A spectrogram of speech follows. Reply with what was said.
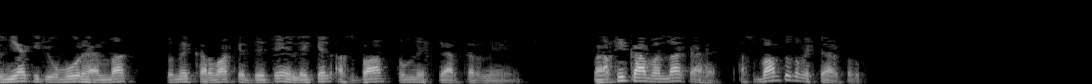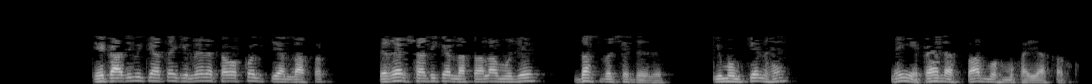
دنیا کی جو امور ہے اللہ تمہیں کروا کے دیتے ہیں، لیکن اسباب تم نے اختیار کرنے ہیں۔ باقی کام اللہ کا ہے۔ اسباب تو تم اختیار کرو۔ ایک آدمی کہتا ہے کہ میں نے توقل کیا اللہ پر، بغیر شادی کے اللہ تعالیٰ مجھے دس بچے دے دے۔ یہ ممکن ہے؟ نہیں ہے۔ پہلے اسباب مہیا کرو۔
